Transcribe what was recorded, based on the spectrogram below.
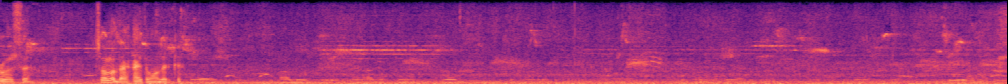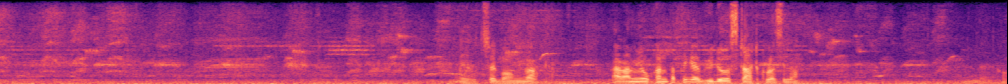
রয়েছে। চলো দেখাই তোমাদেরকে এই হচ্ছে গঙ্গা। আর আমি ওখানটা থেকে ভিডিও স্টার্ট করেছিলাম। দেখো।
